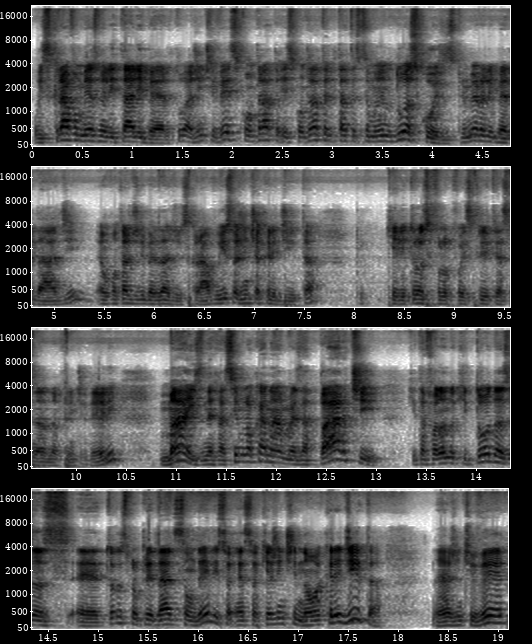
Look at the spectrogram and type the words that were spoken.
o escravo mesmo ele está liberto. A gente vê esse contrato, esse contrato ele está testemunhando duas coisas. Primeiro a liberdade, é um contrato de liberdade do escravo, isso a gente acredita, que ele trouxe, falou que foi escrito e assinado na frente dele. Mas Nehassim Lokana, mas a parte que está falando que todas as, é, todas as propriedades são dele, isso, essa aqui a gente não acredita. Né? A gente vê,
